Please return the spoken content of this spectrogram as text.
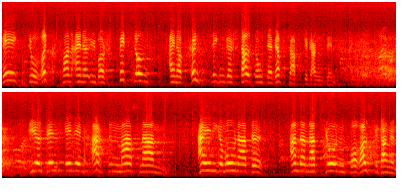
Weg zurück von einer Überspitzung, einer künstlichen Gestaltung der Wirtschaft gegangen sind. Wir sind in den harten Maßnahmen einige Monate anderen Nationen vorausgegangen.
